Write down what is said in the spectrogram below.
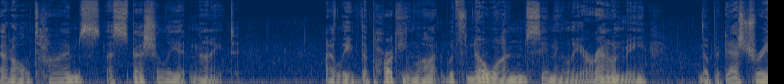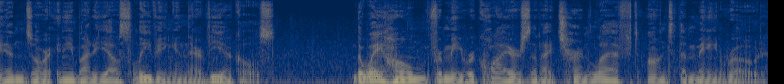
at all times, especially at night. I leave the parking lot with no one seemingly around me, no pedestrians or anybody else leaving in their vehicles. The way home for me requires that I turn left onto the main road.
